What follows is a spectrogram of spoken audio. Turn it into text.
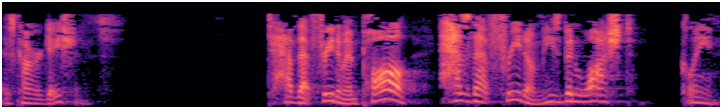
as congregations. To have that freedom. And Paul has that freedom. He's been washed clean.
